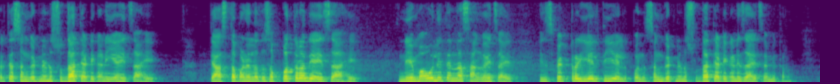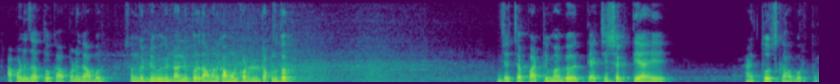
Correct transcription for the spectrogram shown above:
तर त्या संघटनेनं सुद्धा त्या ठिकाणी यायचं आहे. त्या आस्थापनेला तसं पत्र द्यायचं आहे. नियमावली त्यांना सांगायचं आहे. इन्स्पेक्टर येईल ती येईल पण संघटनेनं सुद्धा त्या ठिकाणी जायचं आहे मित्रांनो. आपण जातो का आपण घाबरतो. संघटने बिघडून आली परत आम्हाला कामून काढून टाकलं तर? ज्याच्या पाठीमागं त्याची शक्ती आहे. आणि तोच घाबरतोय.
